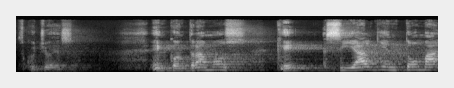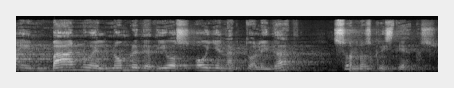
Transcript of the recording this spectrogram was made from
Escucho eso. Encontramos que si alguien toma en vano el nombre de Dios hoy en la actualidad, son los cristianos.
